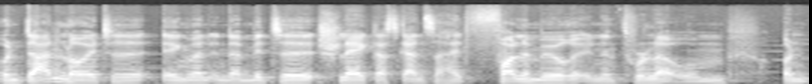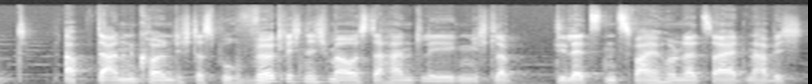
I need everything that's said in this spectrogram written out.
Und dann, Leute, irgendwann in der Mitte schlägt das Ganze halt volle Möhre in den Thriller um und ab dann konnte ich das Buch wirklich nicht mehr aus der Hand legen. Ich glaube, die letzten 200 Seiten habe ich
